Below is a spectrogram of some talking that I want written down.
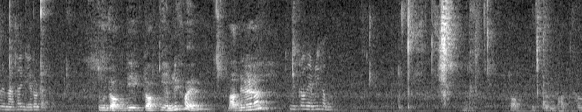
ওই মাথার ঘেরোটা তুমি টক দি টক কি এমনি খাবে? ভাত নিলে না? টক এমনি খাব। টক দিয়ে ভাত খাব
